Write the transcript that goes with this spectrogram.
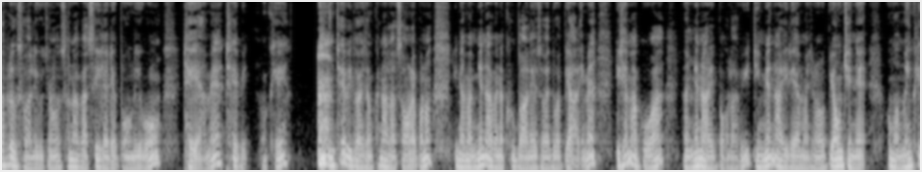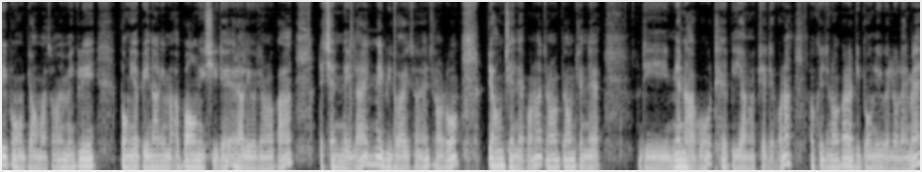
upload ဆိုတာလေးကိုကျွန်တော်တို့ဆွမ်းနာကဆေးလိုက်တဲ့ပုံလေးကိုထည့်ရမယ်ထည့်ပြီး okay ထည့်ပြီးသွားကြအောင်ခဏလောက်စောင့်လိုက်ပေါ့နော်ဒီနားမှာမျက်နှာပဲတစ်ခုပါလဲဆိုတာသူကပြနေမယ်ဒီထဲမှာကိုကမျက်နှာတွေပေါ်လာပြီဒီမျက်နှာတွေထဲမှာကျွန်တော်တို့ပြောင်းချင်တဲ့ဟိုမှာ main clip ပုံကိုပြောင်းမှာဆိုရင် main clip ပုံရဲ့ဘေးနားလေးမှာအပေါင်းလေးရှိတယ်အဲ့ဒါလေးကိုကျွန်တော်တို့ကတစ်ချက်နှိပ်လိုက်နှိပ်ပြီးသွားပြီဆိုရင်ကျွန်တော်တို့ပြောင်းချင်တယ်ပေါ့နော်ကျွန်တော်တို့ပြောင်းချင်တဲ့ ဒီမျက်နှာကိုထည့်ပေးရမှာဖြစ်တယ်ပေါ့နော်။ Okay ကျွန်တော်ကတော့ဒီပုံလေးပဲလုပ်လိုက်မယ်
